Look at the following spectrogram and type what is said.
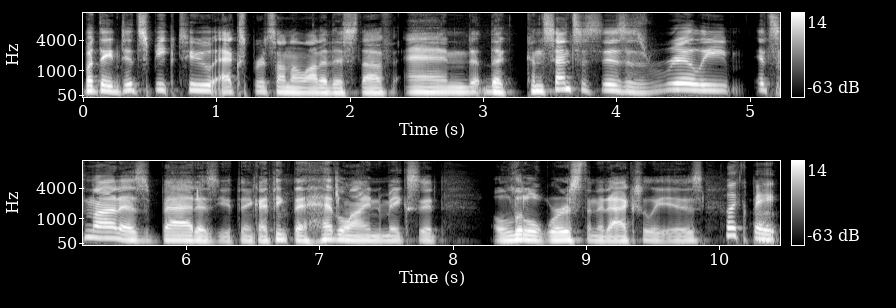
But they did speak to experts on a lot of this stuff and the consensus is is really it's not as bad as you think. I think the headline makes it a little worse than it actually is. Clickbait. Uh,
